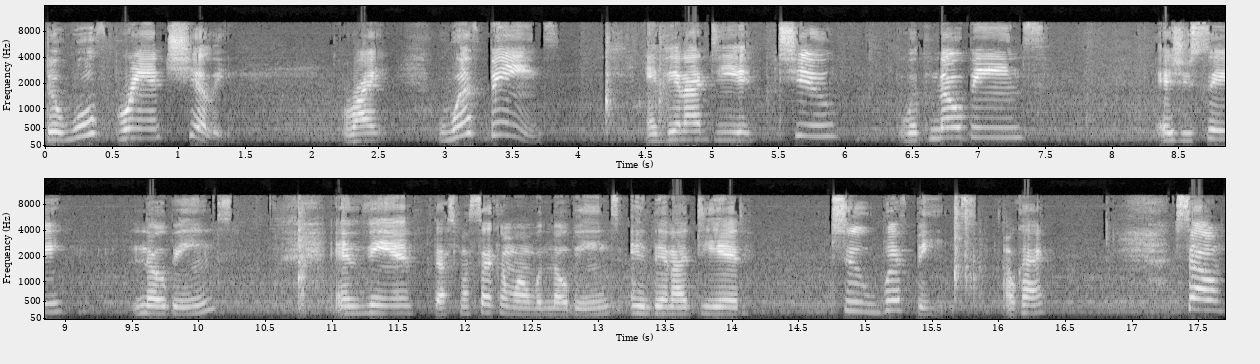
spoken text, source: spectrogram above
the Wolf brand chili right? With beans and then I did two with no beans. As you see no beans. And then that's my second one with no beans. And then I did two with beans okay? So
